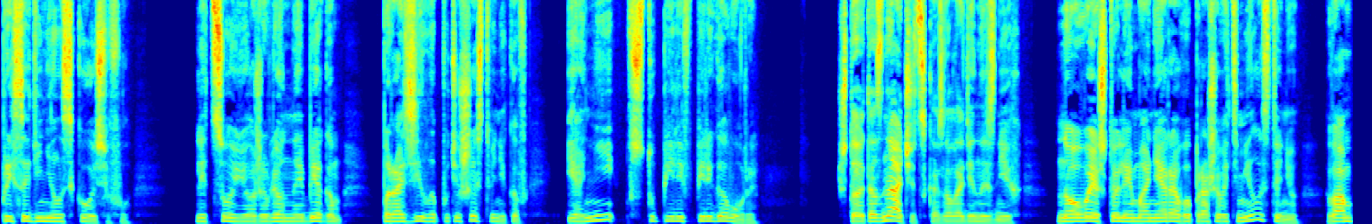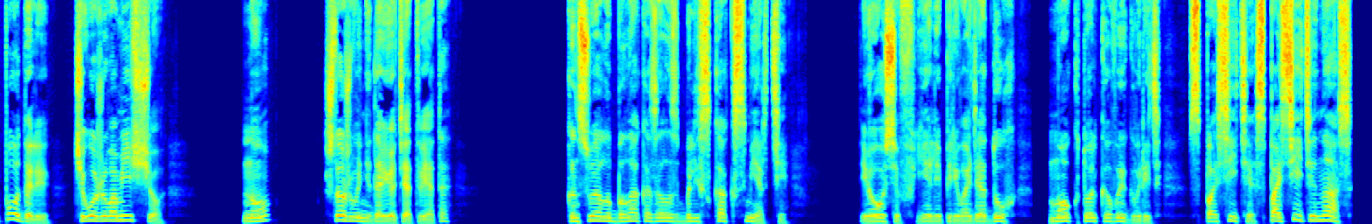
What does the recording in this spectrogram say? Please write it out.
присоединилась к Иосифу. Лицо ее, оживленное бегом, поразило путешественников, и они вступили в переговоры. «Что это значит?» — сказал один из них. «Новая, что ли, манера выпрашивать милостыню? Вам подали. Чего же вам еще? Ну, что же вы не даете ответа?» Консуэла была, казалось, близка к смерти. Иосиф, еле переводя дух, мог только выговорить «Спасите, спасите нас!»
